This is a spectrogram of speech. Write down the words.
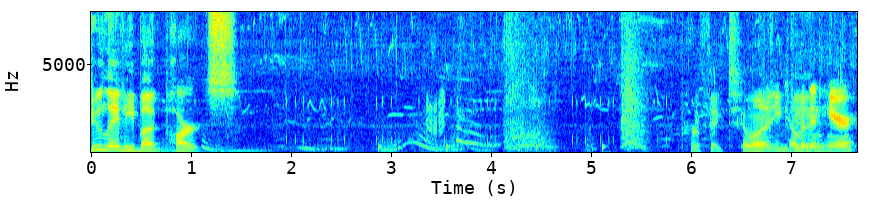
Two ladybug parts. Perfect. Come on, you coming good. in here?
